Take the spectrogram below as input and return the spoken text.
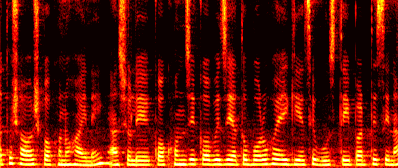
এত সাহস কখনো হয় নাই। আসলে কখন যে কবে যে এত বড় হয়ে গিয়েছে বুঝতেই পারতেছি না।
